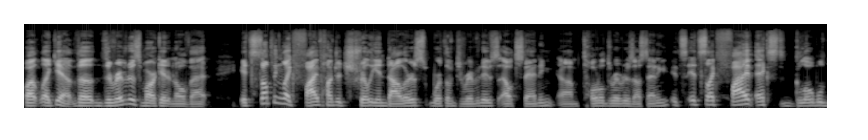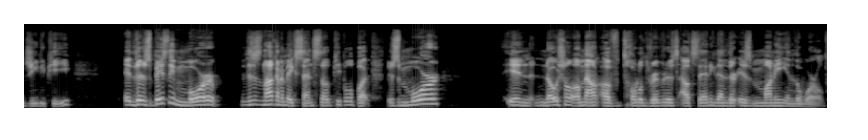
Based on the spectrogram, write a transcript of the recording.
But like yeah, the derivatives market and all that. It's something like five hundred trillion dollars worth of derivatives outstanding, um, total derivatives outstanding. It's it's like five x global GDP. There's basically more this is not going to make sense to people, but there's more in notional amount of total derivatives outstanding than there is money in the world.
